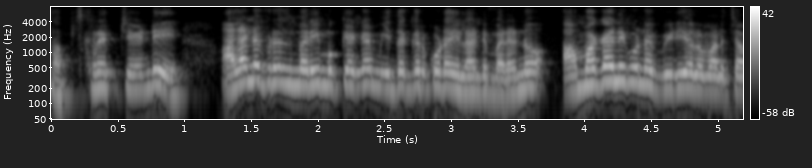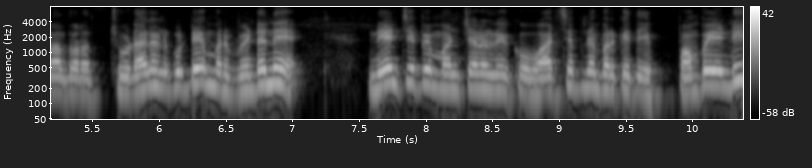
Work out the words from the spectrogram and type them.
సబ్స్క్రైబ్ చేయండి. అలానే ఫ్రెండ్స్ మరీ ముఖ్యంగా మీ దగ్గర కూడా ఇలాంటి మరెన్నో అమ్మగానికి ఉన్న వీడియోలు మన ఛానల్ ద్వారా చూడాలనుకుంటే మరి వెంటనే నేను చెప్పే మన ఛానల్ యొక్క వాట్సాప్ నెంబర్కి అయితే పంపేయండి.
